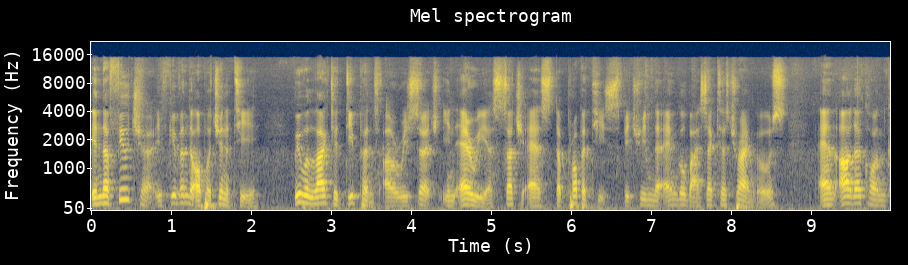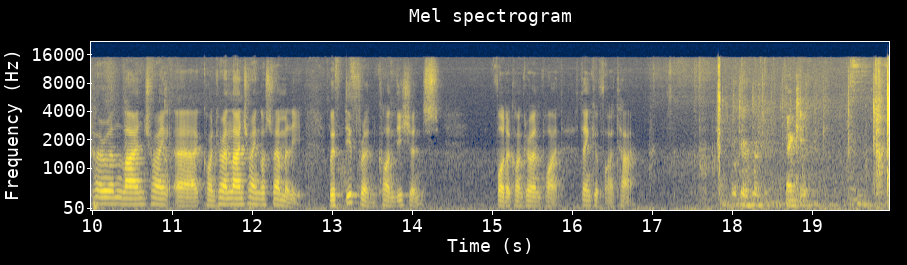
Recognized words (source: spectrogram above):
In the future, if given the opportunity, we would like to deepen our research in areas such as the properties between the angle bisector triangles and other concurrent line, tri uh, concurrent line triangles family with different conditions for the concurrent point. Thank you for your time. Okay, thank you. Thank you.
